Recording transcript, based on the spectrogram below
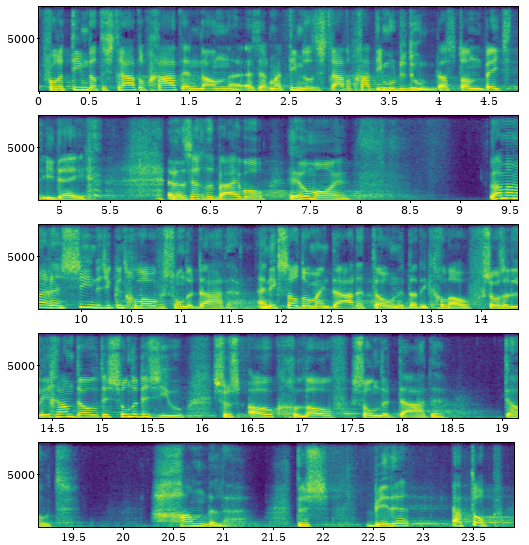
voor het team dat de straat op gaat. En dan, eh, zeg maar, het team dat de straat op gaat, die moet het doen. Dat is dan een beetje het idee. En dan zegt de Bijbel, heel mooi... Laat me maar eens zien dat je kunt geloven zonder daden. En ik zal door mijn daden tonen dat ik geloof. Zoals het lichaam dood is zonder de ziel, zoals ook geloof zonder daden dood. Handelen. Dus bidden, ja top.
